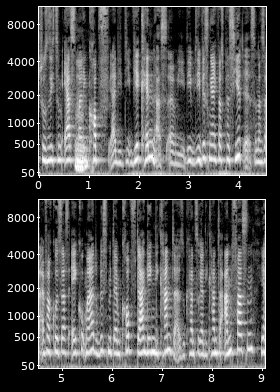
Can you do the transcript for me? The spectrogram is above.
Stoßen sich zum ersten Mal den Kopf. Ja, die, die, wir kennen das irgendwie. Die, die wissen gar nicht, was passiert ist. Und dass du einfach kurz sagst, ey, guck mal, du bist mit deinem Kopf da gegen die Kante. Also du kannst sogar die Kante anfassen. Ja,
